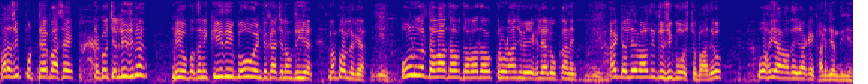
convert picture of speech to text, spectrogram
ਪਰ ਅਸੀਂ ਪੁੱਠੇ ਪਾਸੇ ਇੱਕੋ ਚੱਲੀ ਸੀ ਨਾ ਵੀ ਉਹ ਪਤਾ ਨਹੀਂ ਕਿਹਦੀ ਬਹੁ ਇੰਟਕਾ ਚਲਾਉਂਦੀ ਹੈ ਮੈਂ ਭੁੱਲ ਗਿਆ। ਉਹਨੂੰ ਤਾਂ ਦਵਾ ਦਵ ਦਵਾ ਦਵ ਕਰੋੜਾਂ 'ਚ ਵੇਖ ਲਿਆ ਲੋਕਾਂ ਨੇ। ਅੱਜ ਡੱਲੇਵਾਲ ਦੀ ਤੁਸੀਂ ਪੋਸਟ ਪਾ ਦਿਓ ਉਹ ਹਜ਼ਾਰਾਂ ਤੇ ਜਾ ਕੇ ਖੜ ਜਾਂਦੀ ਹੈ।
